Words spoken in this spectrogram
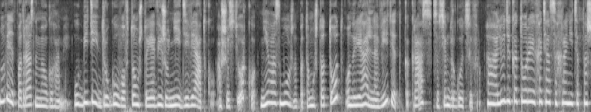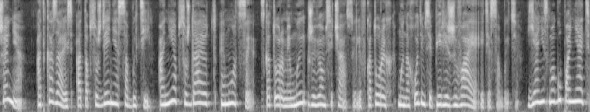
но видят под разными углами. Убедить другого в том, что я вижу не девятку, а шестерку, невозможно, потому что тот, он реально видит как раз совсем другую цифру. А люди, которые хотят сохранить отношения, отказались от обсуждения событий. Они обсуждают эмоции, с которыми мы живем сейчас или в которых мы находимся, переживая эти события. Я не смогу понять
